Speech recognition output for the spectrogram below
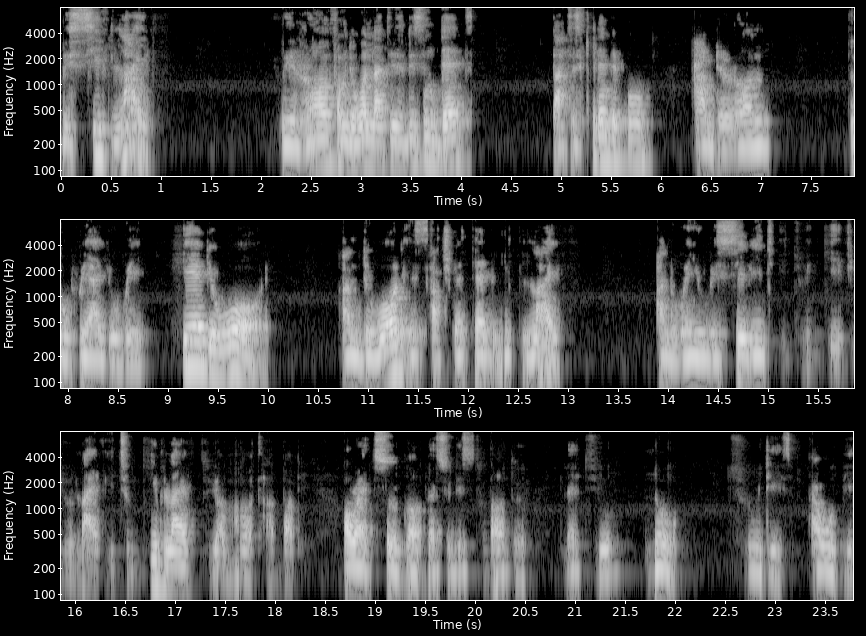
receive life. We run from the one that is risen death, that is killing people, and run to where you will hear the word, and the word is saturated with life. And when you receive it, it will give you life. It will give life to your mortal body. All right, so God bless you. This is about to let you know through this. I will be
